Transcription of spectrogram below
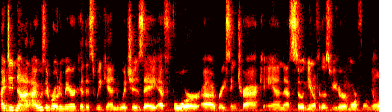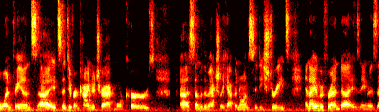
I did not. I was at Road America this weekend, which is a F4 uh, racing track, and that's so you know for those of you who are more Formula One fans, uh, it's a different kind of track, more curves. Uh, some of them actually happen on city streets. And I have a friend. Uh, his name is uh,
